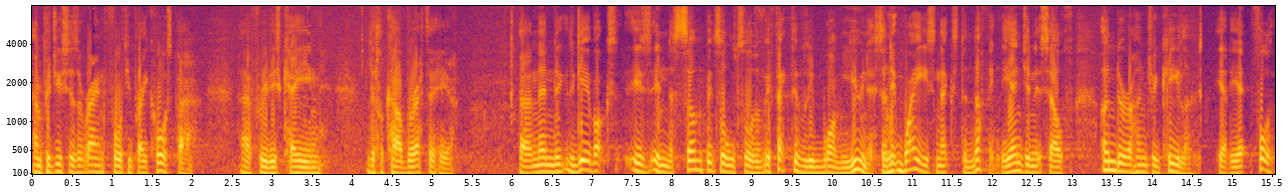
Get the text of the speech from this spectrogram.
and produces around 40 brake horsepower uh, through this Keihin little carburettor here. And then the, the, gearbox is in the sump, it's all sort of effectively one unit and it weighs next to nothing. The engine itself under 100 kilos. Yeah, the four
